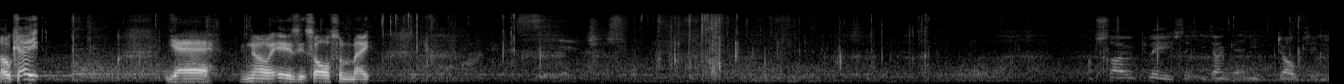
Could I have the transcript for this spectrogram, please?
Okay. Yeah, no, it is. It's awesome, mate. I'm so pleased that you don't get any dogs in.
